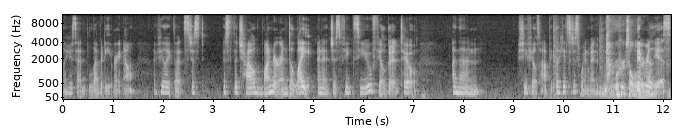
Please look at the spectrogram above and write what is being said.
like i said levity right now. I feel like that's just it's the child wonder and delight and it just makes you feel good too. And then she feels happy. Like it's just win-win. It works all the way it around. really is.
